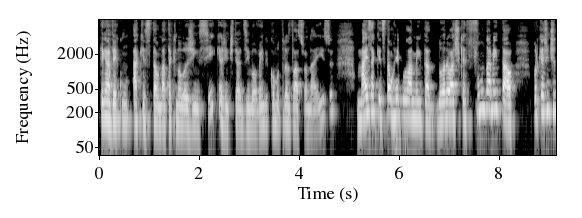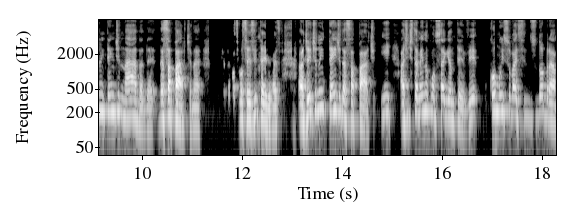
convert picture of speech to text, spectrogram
tem a ver com a questão da tecnologia em si, que a gente está desenvolvendo e como translacionar isso, mas a questão regulamentadora eu acho que é fundamental, porque a gente não entende nada de, dessa parte, né? Se vocês entendem, mas a gente não entende dessa parte. E a gente também não consegue antever como isso vai se desdobrar.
